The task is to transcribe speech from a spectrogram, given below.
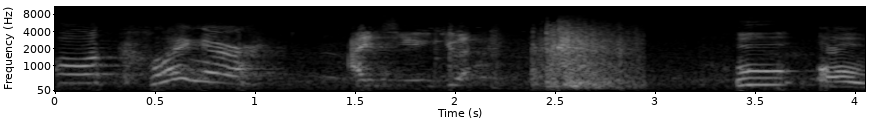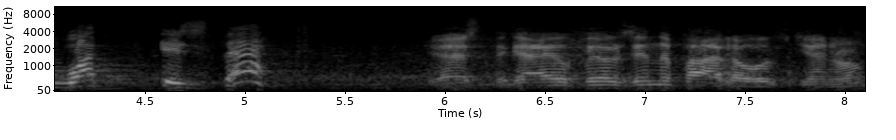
Oh, Klinger! I see you. Who or what is that? Just the guy who fills in the potholes, General.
